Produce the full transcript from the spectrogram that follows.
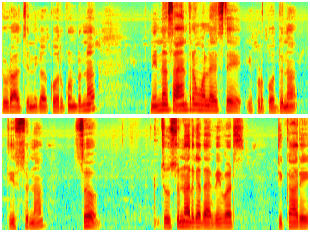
చూడాల్సిందిగా కోరుకుంటున్నా. నిన్న సాయంత్రం వల్ల వేస్తే ఇప్పుడు పొద్దున తీస్తున్నా. సో చూస్తున్నారు కదా వివర్స్ షికారి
